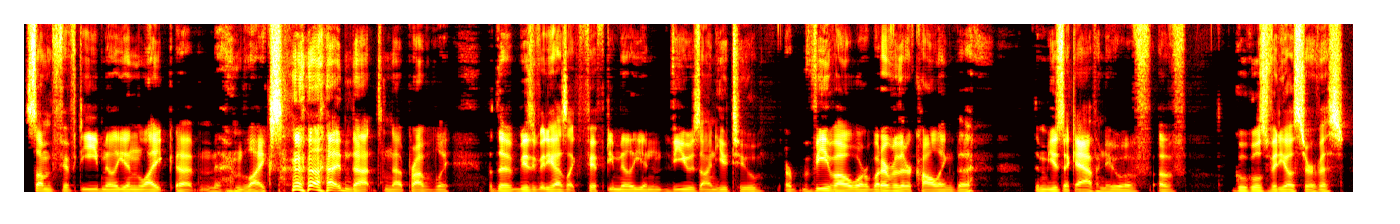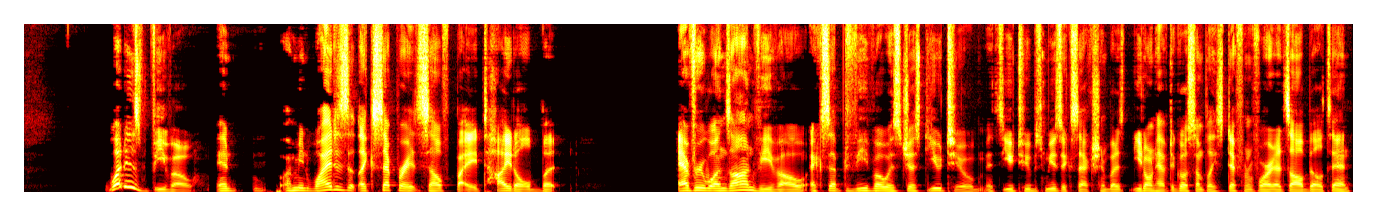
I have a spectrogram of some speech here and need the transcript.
some 50 million like uh, likes, not not probably, but the music video has like 50 million views on YouTube or Vevo or whatever they're calling the the music avenue of of Google's video service. What is Vevo? And I mean, why does it like separate itself by title, but everyone's on Vevo except Vevo is just YouTube. It's YouTube's music section, but you don't have to go someplace different for it. It's all built in.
